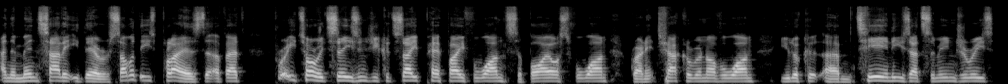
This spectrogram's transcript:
and the mentality there of some of these players that have had pretty torrid seasons. You could say Pepe for one, Ceballos for one, Granit Xhaka another one. You look at um, who's had some injuries.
